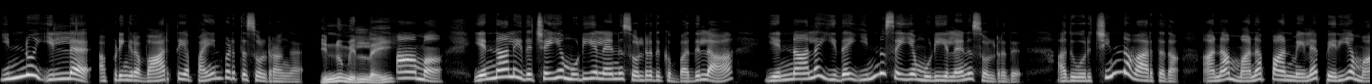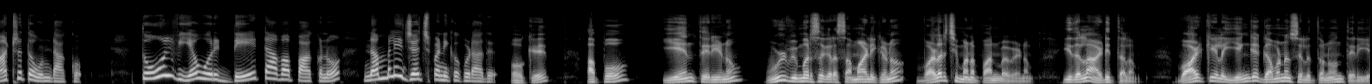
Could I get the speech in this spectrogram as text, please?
இன்னும் இல்ல அப்படிங்கிற வார்த்தைய பயன்படுத்த சொல்றாங்க. இன்னும் இல்லை. ஆமா என்னால இதை செய்ய முடியலன்னு சொல்றதுக்கு பதிலா என்னால இதை இன்னும் செய்ய முடியலன்னு சொல்றது. அது ஒரு சின்ன வார்த்தை தான். ஆனா மனப்பான்மையில பெரிய மாற்றத்தை உண்டாக்கும். தோல்விய ஒரு டேட்டாவா பார்க்கணும். நம்மளே ஜட்ஜ் பண்ணிக்க கூடாது. ஓகே அப்போ ஏன் தெரியணும் உள் விமர்சகரை சமாளிக்கணும் வளர்ச்சி மனப்பான்மை வேணும். இதெல்லாம் அடித்தளம். வாழ்க்கையில எங்க கவனம் செலுத்தணும்னு தெரிய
